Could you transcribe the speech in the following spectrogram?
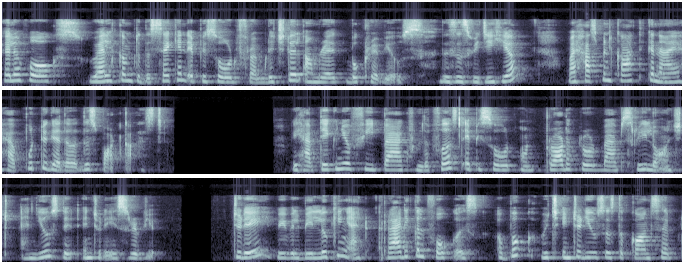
Hello, folks. Welcome to the second episode from Digital Amrit Book Reviews. This is Viji here. My husband Karthik and I have put together this podcast. We have taken your feedback from the first episode on product roadmaps relaunched and used it in today's review. Today, we will be looking at Radical Focus, a book which introduces the concept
